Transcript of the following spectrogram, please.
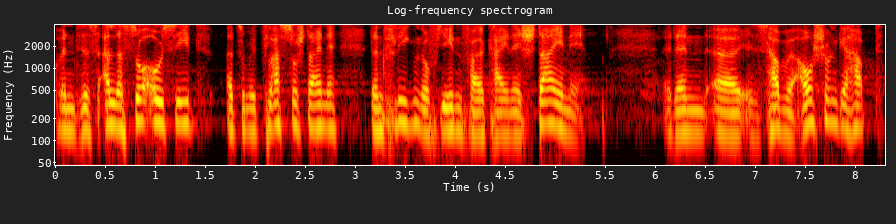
wenn das alles so aussieht, also mit Pflastersteine, dann fliegen auf jeden Fall keine Steine. Denn äh, das haben wir auch schon gehabt,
